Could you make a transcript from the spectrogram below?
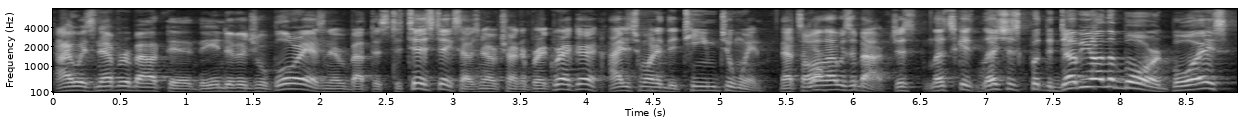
I was never about the the individual glory. I was never about the statistics. I was never trying to break record. I just wanted the team to win. That's all Yeah. I was about. Just let's get let's just put the W on the board, boys.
